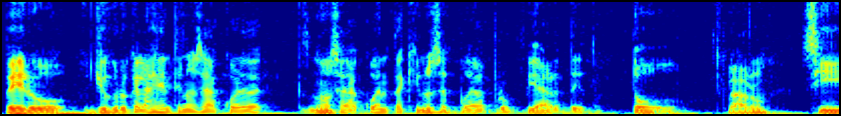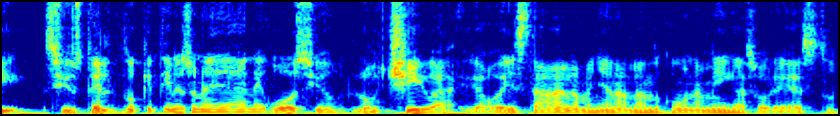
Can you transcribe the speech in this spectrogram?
Pero yo creo que la gente no se, acuerda, no se da cuenta que uno se puede apropiar de todo. Claro. Si, si usted lo que tiene es una idea de negocio, lo chiva, hoy estaba en la mañana hablando con una amiga sobre esto,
